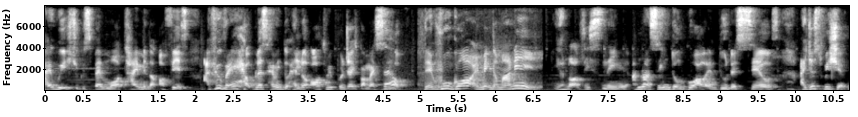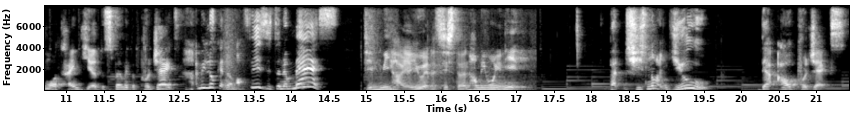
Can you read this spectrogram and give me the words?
I wish you could spend more time in the office. I feel very helpless having to handle all three projects by myself. Then who go out and make the money? You're not listening. I'm not saying don't go out and do the sales. I just wish you have more time here to spend with the projects. I mean, look at the office, it's in a mess. Didn't we hire you an assistant? How many more you need? But she's not you. They're our projects.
